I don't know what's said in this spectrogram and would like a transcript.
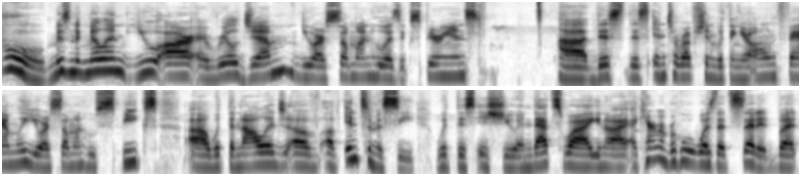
Oh, Ms. McMillan, you are a real gem. You are someone who has experienced uh, this this interruption within your own family. You are someone who speaks uh, with the knowledge of of intimacy with this issue, and that's why you know I, I, can't remember who it was that said it, but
